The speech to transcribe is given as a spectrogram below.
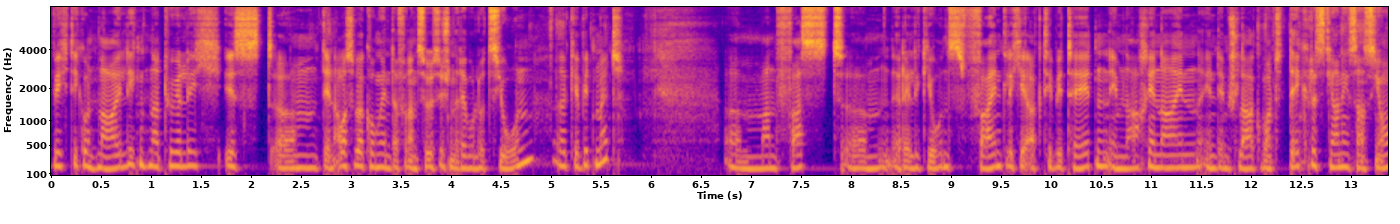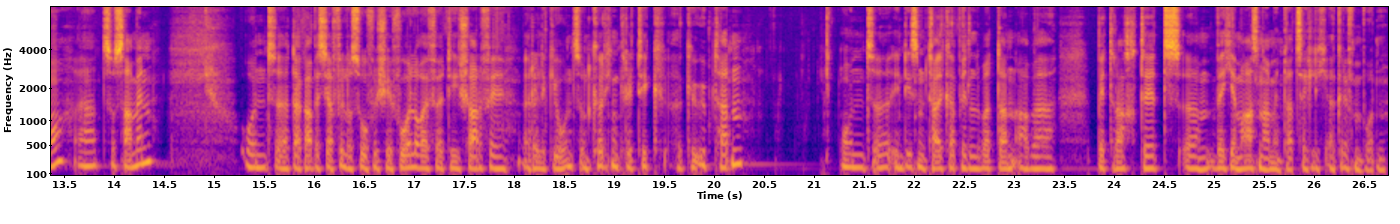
wichtig und naheliegend natürlich, ist ähm, den Auswirkungen der Französischen Revolution äh, gewidmet. Ähm, man fasst ähm, religionsfeindliche Aktivitäten im Nachhinein in dem Schlagwort Dechristianisation äh, zusammen. Und äh, da gab es ja philosophische Vorläufer, die scharfe Religions- und Kirchenkritik äh, geübt hatten. Und in diesem Teilkapitel wird dann aber betrachtet, ähm, welche Maßnahmen tatsächlich ergriffen wurden.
